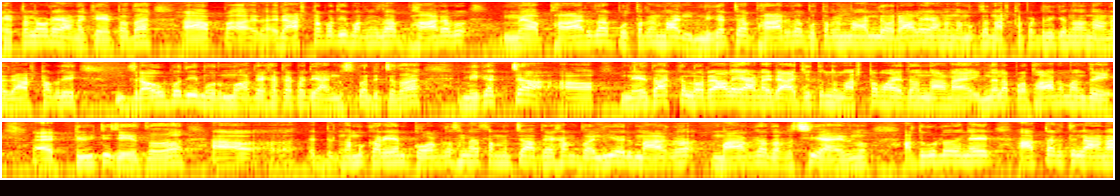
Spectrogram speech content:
ഞെട്ടലോടെയാണ് കേട്ടത്. രാഷ്ട്രപതി പറഞ്ഞത് ഭാരത ഭാരതപുത്രന്മാരിൽ മികച്ച ഭാരതപുത്രന്മാരിൽ ഒരാളെയാണ് നമുക്ക് നഷ്ടപ്പെട്ടിരിക്കുന്നതെന്നാണ്. രാഷ്ട്രപതി ദ്രൗപതി മുർമു അദ്ദേഹത്തെ പറ്റി അനുസ്മരിച്ചത് മികച്ച നേതാക്കളിൽ ഒരാളെയാണ് രാജ്യത്തിന് നഷ്ടമായതെന്നാണ് ഇന്നലെ പ്രധാനമന്ത്രി ട്വീറ്റ് ചെയ്തത്. നമുക്കറിയാം കോൺഗ്രസിനെ സംബന്ധിച്ച് അദ്ദേഹം വലിയൊരു മാർഗ മാർഗദർശിയായിരുന്നു. അതുകൊണ്ട് തന്നെ ആ തരത്തിലാണ്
